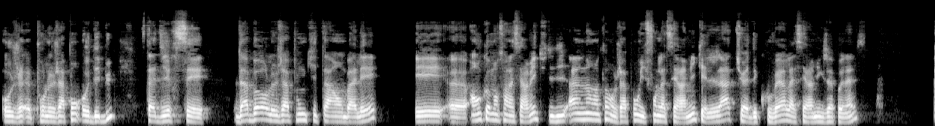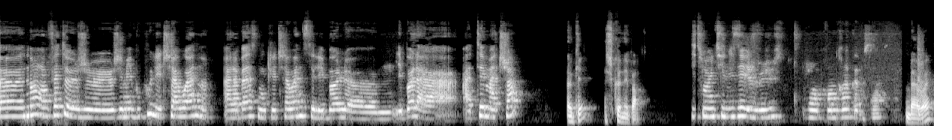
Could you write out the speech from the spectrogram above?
pour le Japon au début. C'est-à-dire, c'est d'abord le Japon qui t'a emballé et euh, en commençant la céramique, tu te dis ah non attends au Japon ils font de la céramique et là tu as découvert la céramique japonaise? Euh, non, en fait, j'aimais beaucoup les chawan à la base. Donc les chawan, c'est les bols, euh, les bols à, à, thé matcha. Ok, je connais pas. Ils sont utilisés. Je veux juste, j'en prendre un comme ça. Bah ouais.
